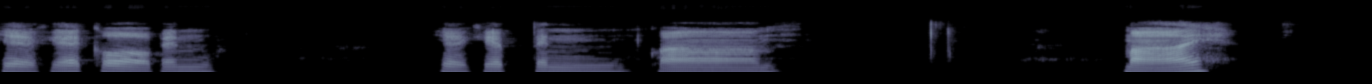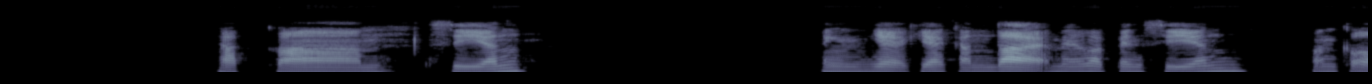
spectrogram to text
แยกแยะก็เป็นแยกแยะเป็นความหมายกับความเสียงเป็นแยกแยะกันได้แม้ว่าเป็นเสียงมันก็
